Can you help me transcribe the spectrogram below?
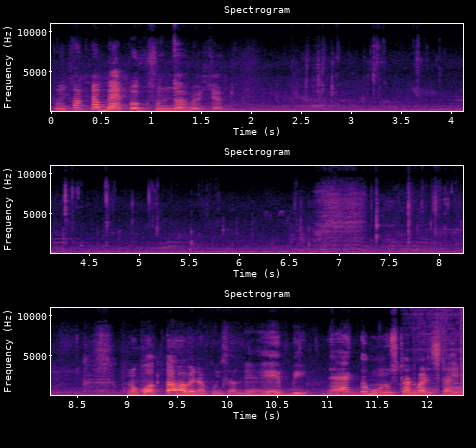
পুঁই শাকটা ব্যাপক সুন্দর হয়েছে কোনো কথা হবে না পুঁই দিয়ে হেব্বি একদম অনুষ্ঠান বাড়ির স্টাইল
